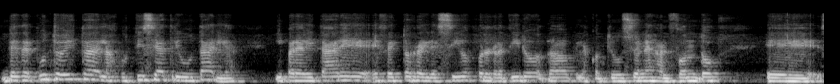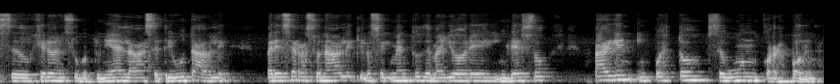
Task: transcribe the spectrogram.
desde el punto de vista de la justicia tributaria, y para evitar eh, efectos regresivos por el retiro, dado que las contribuciones al fondo eh, se dedujeron en su oportunidad en la base tributable, parece razonable que los segmentos de mayores ingresos paguen impuestos según corresponda.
